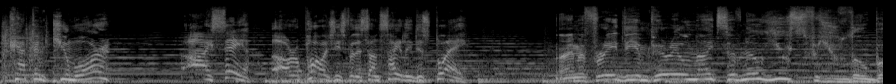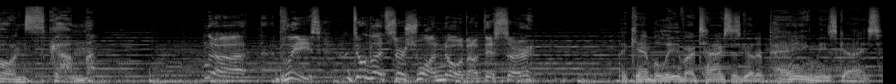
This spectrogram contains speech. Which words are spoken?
Captain Cumore? I say, our apologies for this unsightly display. I'm afraid the Imperial Knights have no use for you lowborn scum. Uh, please, don't let Sir Schwann know about this, sir. I can't believe our taxes go to paying these guys.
